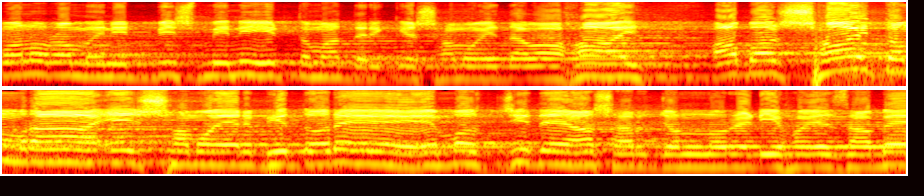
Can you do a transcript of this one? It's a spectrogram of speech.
পনেরো মিনিট, বিশ মিনিট তোমাদেরকে সময় দেওয়া হয়। অবশ্যই তোমরা এই সময়ের ভিতরে মসজিদে আসার জন্য রেডি হয়ে যাবে।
